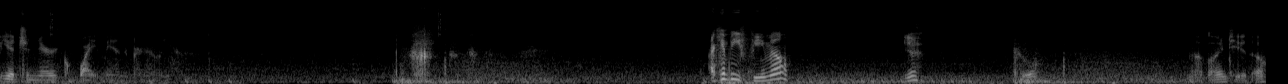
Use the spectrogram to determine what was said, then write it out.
be a generic white man, apparently. I can be female? Yeah. Cool. I'm not going to, though.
